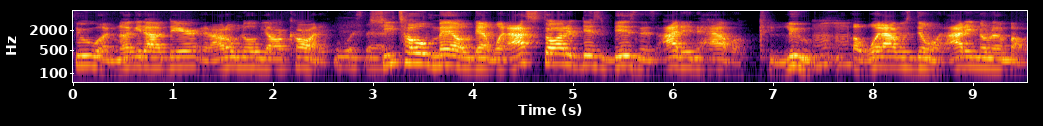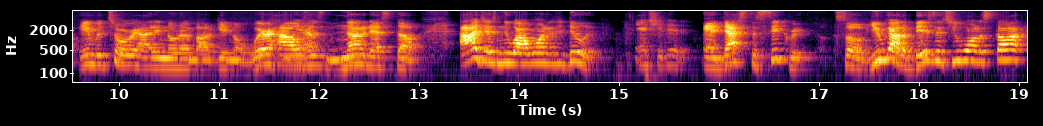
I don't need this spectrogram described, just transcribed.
threw a nugget out there, and I don't know if y'all caught it. What's that? She told Mel that when I started this business, I didn't have a clue Mm-mm. of what I was doing. I didn't know nothing about inventory. I didn't know nothing about getting no warehouses. None of that stuff. I just knew I wanted to do it, and she did it. and that's the secret. So if you got a business you want to start,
